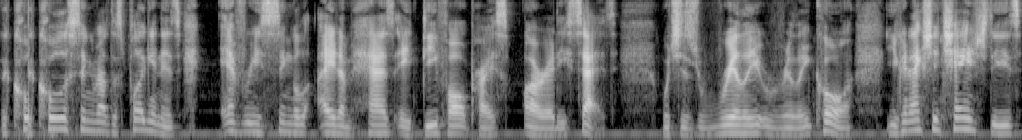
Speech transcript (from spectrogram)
the, co the coolest thing about this plugin is every single item has a default price already set which is really, really cool. You can actually change these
